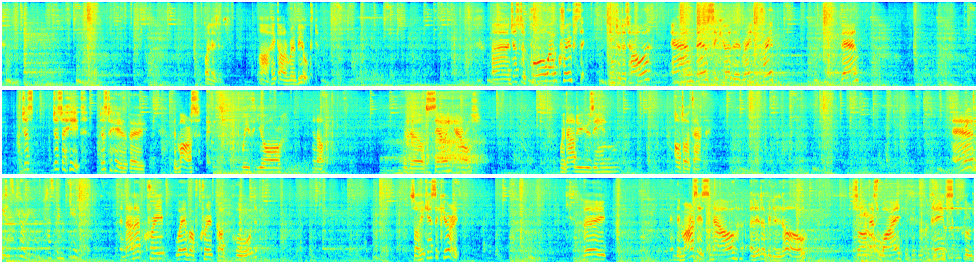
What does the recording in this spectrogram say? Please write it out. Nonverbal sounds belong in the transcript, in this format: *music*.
What is this? Ah, he got rebuked. Uh, just pull one creep into the tower and then secure the range creep. Then just just a hit, just hit the the Mars with your you know with uh, the searing arrows without using auto attack. And Radiant's courier has been killed. Another creep wave of creep got pulled. So he can secure it. The the Mars is now a little bit low. So that's why Clinkz could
